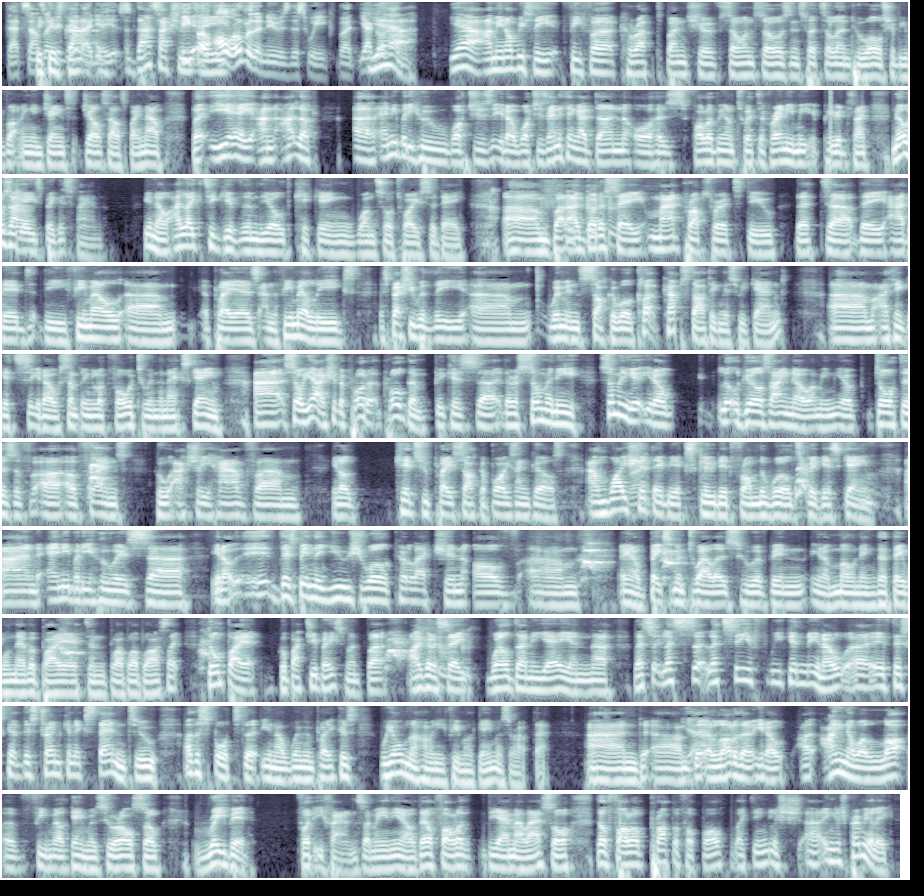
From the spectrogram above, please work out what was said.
That sounds because like a great that, idea. That's actually FIFA a, all over the news this week. But yeah, yeah, ahead. Yeah. I mean, obviously, FIFA corrupt bunch of so and so's in Switzerland who all should be rotting in jail cells by now. But EA and I look. Uh, anybody who watches, you know, watches anything I've done or has followed me on Twitter for any period of time knows I'm EA's biggest fan you know, I like to give them the old kicking once or twice a day. Um, but I've got to say, mad props where it's due that uh, they added the female um, players and the female leagues, especially with the um, women's soccer World Cup starting this weekend. Um, I think it's you know something to look forward to in the next game. Uh, so yeah, I should applaud applaud them because uh, there are so many so many you know little girls I know. I mean you know daughters of uh, of friends who actually have um, you know kids who play soccer, boys and girls. And why right. should they be excluded from the world's biggest game? And anybody who is uh, you know, it, there's been the usual collection of, um, you know, basement dwellers who have been, you know, moaning that they will never buy it and blah blah blah. It's like, don't buy it. Go back to your basement. But I got to say, well done, EA, and uh, let's let's uh, let's see if we can, you know, uh, if this can, this trend can extend to other sports that you know women play because we all know how many female gamers are out there and um, yeah. the, a lot of the you know I, I, know a lot of female gamers who are also rabid footy fans. I mean, you know, they'll follow the MLS or they'll follow proper football like the English uh, English Premier League.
